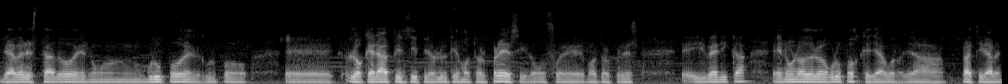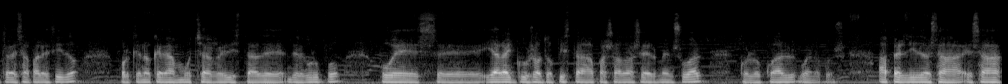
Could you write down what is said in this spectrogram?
de haber estado en un grupo, en el grupo, eh, lo que era al principio Luque Motor Press y luego fue Motor Press eh, Ibérica, en uno de los grupos que ya, bueno, ya prácticamente ha desaparecido, porque no quedan muchas revistas del grupo, pues eh, y ahora incluso Autopista ha pasado a ser mensual, con lo cual, bueno, pues ha perdido esa, esa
